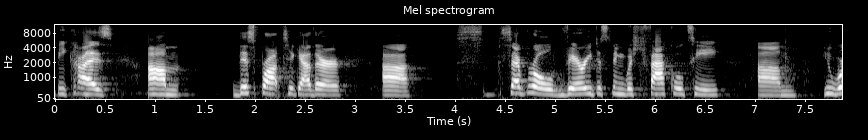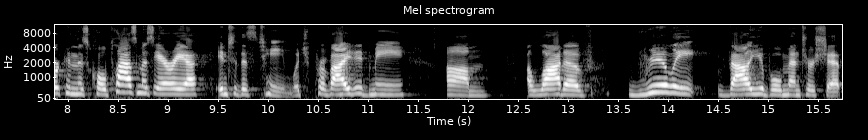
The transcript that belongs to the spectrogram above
because um, this brought together uh, several very distinguished faculty um, who work in this cold plasmas area into this team, which provided me um, a lot of really valuable mentorship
